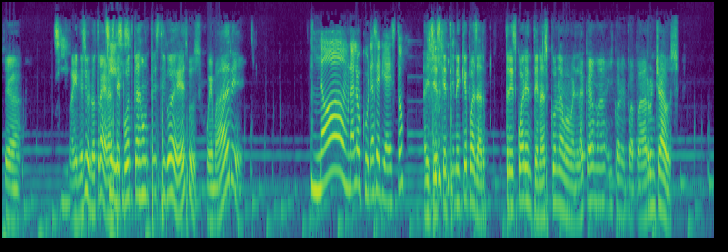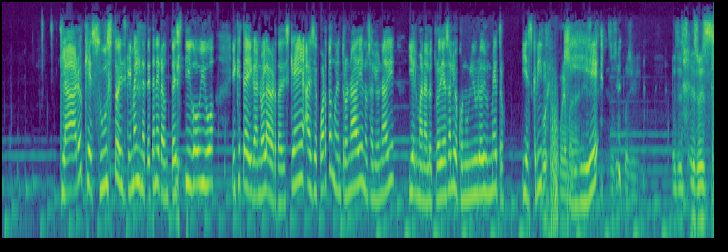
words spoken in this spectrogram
O sea, imagínese uno traer a este podcast un testigo de esos. Fue madre. No, una locura sería esto. Ahí sí es que tienen que pasar tres cuarentenas con la mamá en la cama y con el papá arrunchados. Claro, qué susto. Es que imagínate tener a un testigo vivo y que te diga, no, la verdad es que a ese cuarto no entró nadie, no salió nadie, y el man al otro día salió con un libro de un metro y escrito. Uy, eso, es imposible. Eso es, eso, es,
